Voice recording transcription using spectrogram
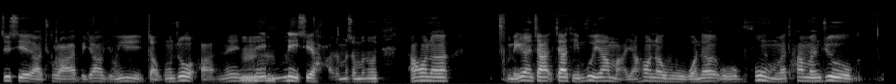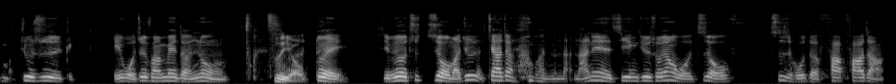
这些啊出来比较容易找工作啊，那那那些好什么什么东西，然后呢，每个人家家庭不一样嘛，然后呢我呢我父母呢他们就就是给。给我这方面的那种自由，对，也不说自自由嘛，就是家长有本难难念的经，就是说让我自由自由的发发展，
